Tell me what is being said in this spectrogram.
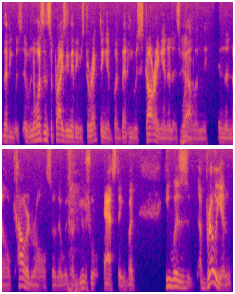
that he was, it wasn't surprising that he was directing it, but that he was starring in it as Yeah. well in the, in the Noel Coward role. So there was unusual casting. But he was a brilliant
